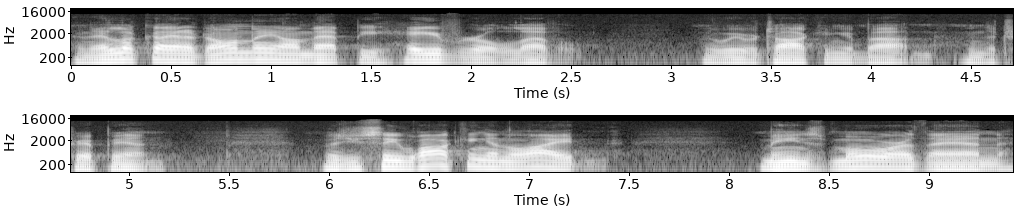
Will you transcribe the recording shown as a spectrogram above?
And they look at it only on that behavioral level that we were talking about in the trip in. But you see, walking in the light means more than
